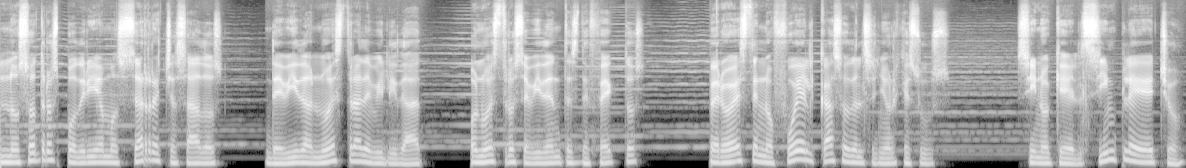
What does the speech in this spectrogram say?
nosotros podríamos ser rechazados debido a nuestra debilidad o nuestros evidentes defectos, pero este no fue el caso del Señor Jesús, sino que el simple hecho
